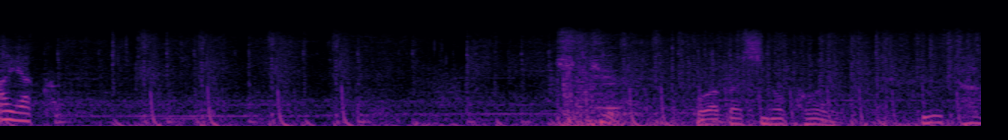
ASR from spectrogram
早く。聞け。私の声歌を。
